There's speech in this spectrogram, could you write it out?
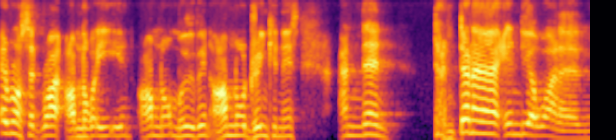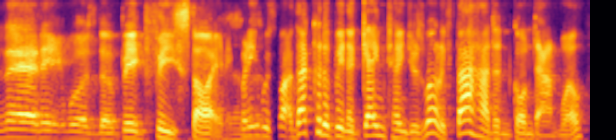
Everyone said, "Right, I'm not eating. I'm not moving. I'm not drinking this." And then, dun, dun, dun, India won, and then it was the big feast starting. Yeah, but it was like that could have been a game changer as well if that hadn't gone down well.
